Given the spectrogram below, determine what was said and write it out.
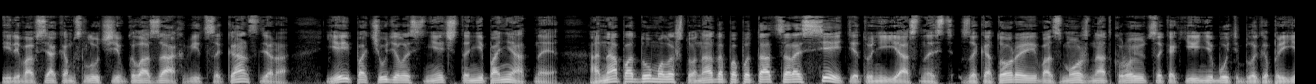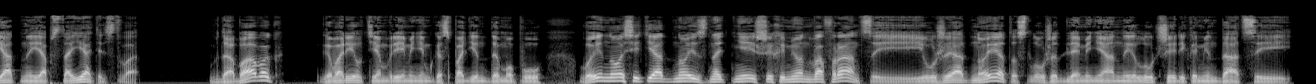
или во всяком случае в глазах вице-канцлера, ей почудилось нечто непонятное. Она подумала, что надо попытаться рассеять эту неясность, за которой, возможно, откроются какие-нибудь благоприятные обстоятельства. Вдобавок, — говорил тем временем господин Демопу, — «вы носите одно из знатнейших имен во Франции, и уже одно это служит для меня наилучшей рекомендацией».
